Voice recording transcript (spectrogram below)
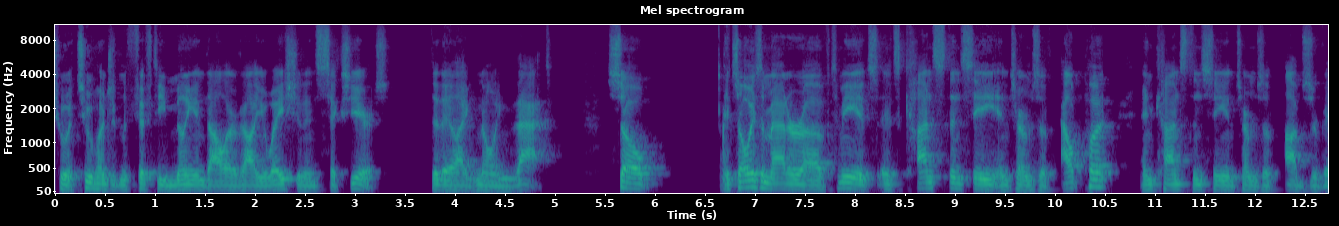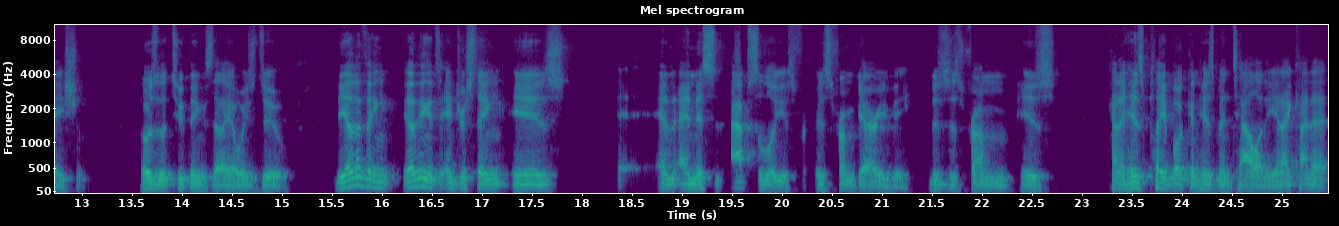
to a $250 million valuation in six years. Do they like knowing that? So it's always a matter of, to me, it's, it's constancy in terms of output and constancy in terms of observation. Those are the two things that I always do. The other thing, the other thing that's interesting is, and, and this absolutely is, is from Gary Vee. This is from his kind of his playbook and his mentality. And I kind of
